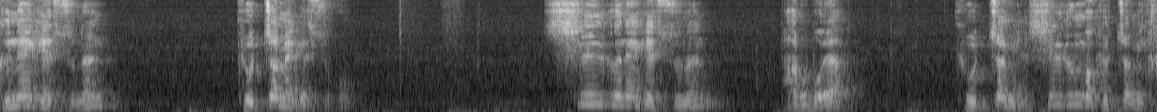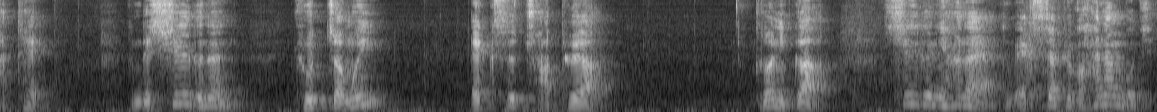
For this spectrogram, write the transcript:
근의 개수는 교점의 개수고 실근의 개수는 바로 뭐야? 교점이야. 실근과 교점이 같아. 근데 실근은 교점의 x 좌표야. 그러니까 실근이 하나야. 그럼 x 좌표가 하나인 거지.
